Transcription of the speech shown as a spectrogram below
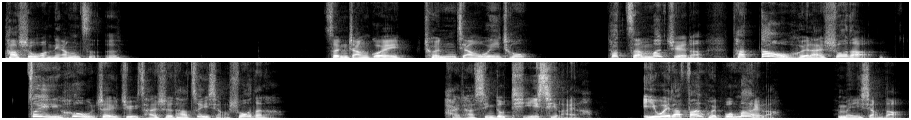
她是我娘子。孙掌柜唇角微抽，他怎么觉得他倒回来说的最后这句才是他最想说的呢？害他心都提起来了，以为他反悔不卖了，没想到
